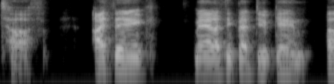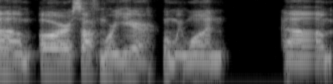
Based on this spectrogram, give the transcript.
tough. I think, man, I think that Duke game, um, our sophomore year when we won, um,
